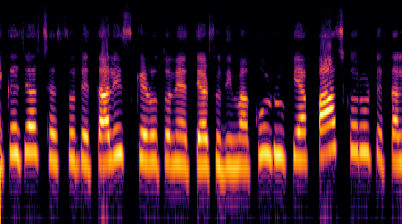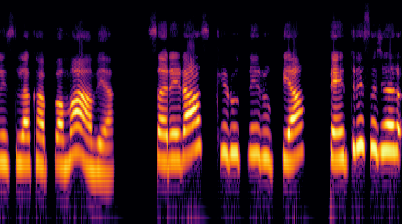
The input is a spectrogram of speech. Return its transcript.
એક હજાર છસો તેતાલીસ ખેડૂતોને અત્યાર સુધીમાં કુલ રૂપિયા પાંચ કરોડ તેતાલીસ લાખ આપવામાં આવ્યા. સરેરાશ ખેડૂતને રૂપિયા તેત્રીસ હજાર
